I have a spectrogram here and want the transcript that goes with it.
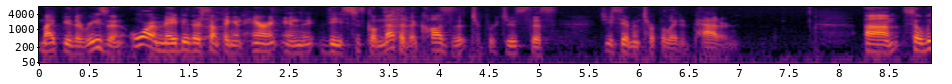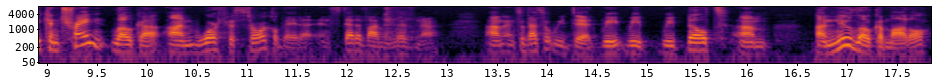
might be the reason, or maybe there's something inherent in the, the statistical method that causes it to produce this GCM interpolated pattern. Um, so we can train LOCA on WRF historical data instead of on Livneh. Um, and so that's what we did. We, we, we built um, a new LOCA model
